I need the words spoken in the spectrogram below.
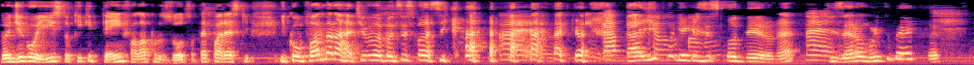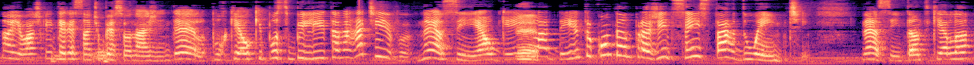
bando egoísta, o que que tem falar para os outros? Até parece que. E conforme a narrativa vai acontecer, você fala assim, cara, é, aí por que, que eles esconderam, né? É. Fizeram muito bem, né? Não, eu acho que é interessante o personagem dela, porque é o que possibilita a narrativa, né? Assim, é alguém é. lá dentro contando pra gente sem estar doente, né? Assim, tanto que ela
